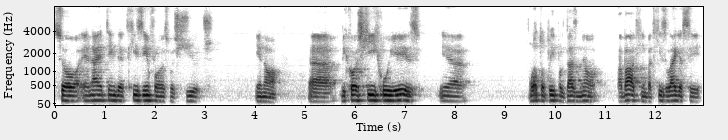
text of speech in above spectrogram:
So, and I think that his influence was huge, you know, uh, because he who he is, yeah, a lot of people doesn't know about him, but his legacy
